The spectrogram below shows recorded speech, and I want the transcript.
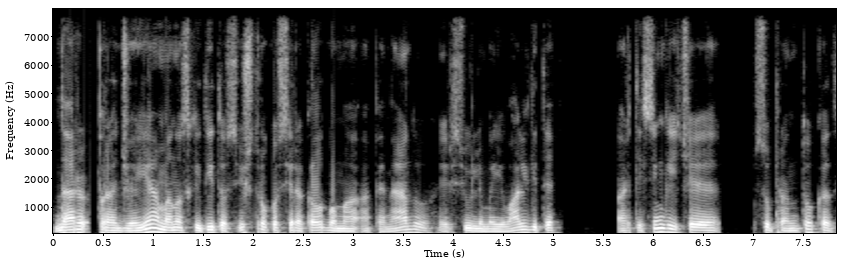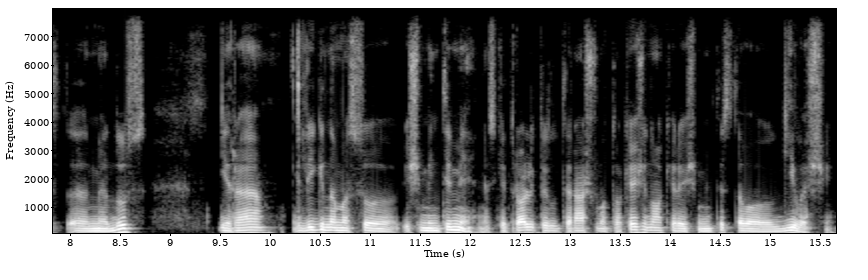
Dar pradžioje mano skaitytos ištraukos yra kalbama apie medų ir siūlymą įvalgyti. Ar teisingai čia suprantu, kad e, medus yra lyginamas su išmintimi, nes 14 eilutė rašoma tokia, žinok, yra išmintis tavo gyvašiai.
